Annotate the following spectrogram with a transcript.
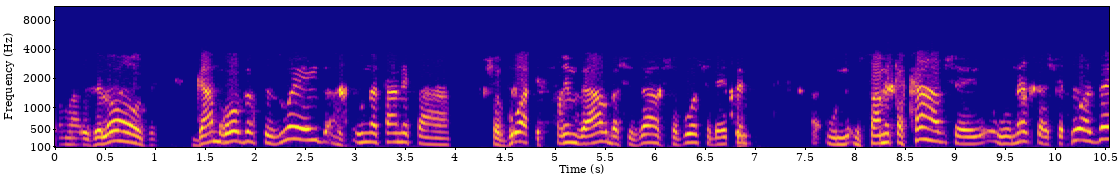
כלומר, זה לא... זה. גם רוברט וייד, אז הוא נתן את השבוע 24, שזה השבוע שבעצם הוא, הוא שם את הקו, שהוא אומר שהשבוע הזה,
